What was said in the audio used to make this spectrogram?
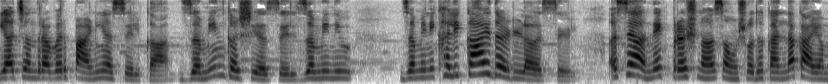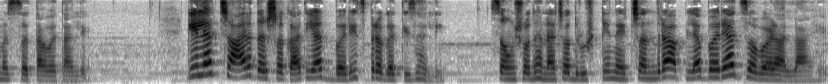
या चंद्रावर पाणी असेल का? जमीन कशी असेल? जमिनी जमिनीखाली काय दडलं असेल? असे अनेक प्रश्न संशोधकांना कायमच सतावत आले. गेल्या चार दशकात यात बरीच प्रगती झाली. संशोधनाच्या दृष्टीने चंद्र आपल्या बऱ्याच जवळ आला आहे.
